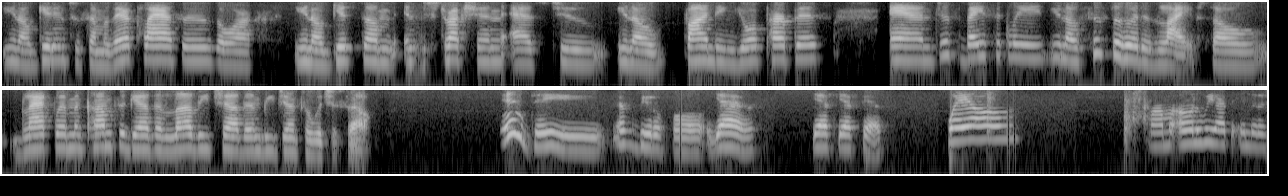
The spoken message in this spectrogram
you know get into some of their classes or you know get some instruction as to you know finding your purpose and just basically you know sisterhood is life so black women come together love each other and be gentle with yourself Indeed. That's beautiful. Yes. Yes, yes, yes. Well, Mama Oni, we are at the end of the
